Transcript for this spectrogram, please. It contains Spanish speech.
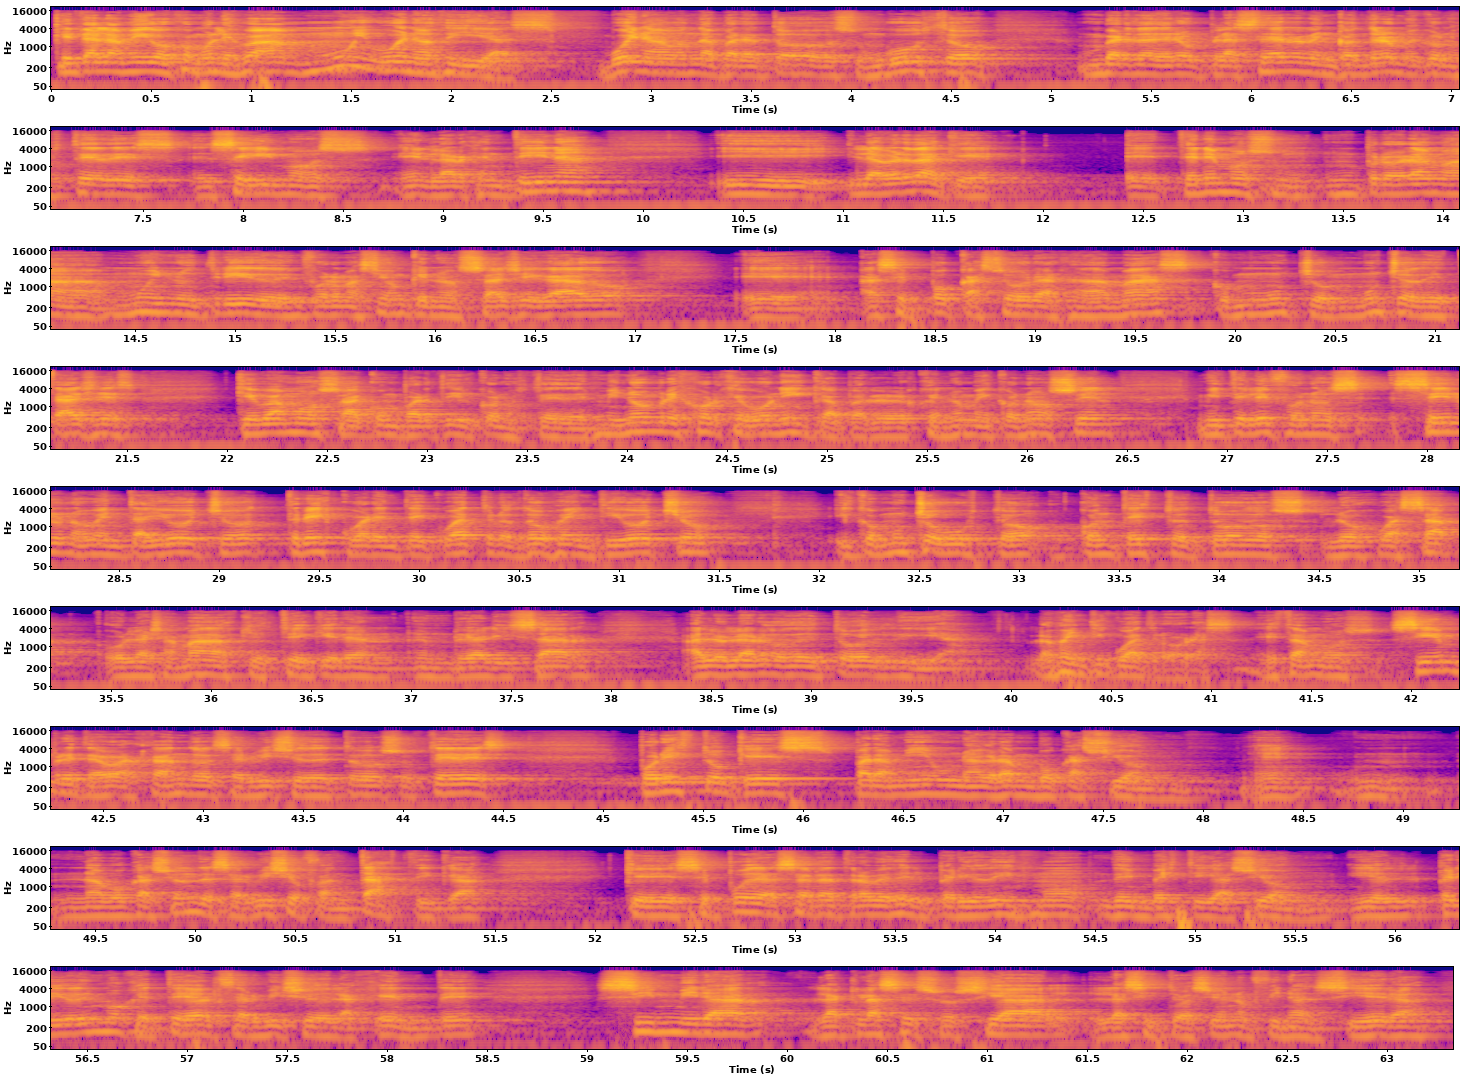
¿Qué tal amigos? ¿Cómo les va? Muy buenos días. Buena onda para todos, un gusto, un verdadero placer reencontrarme con ustedes. Eh, seguimos en la Argentina y, la verdad que eh, tenemos un, programa muy nutrido de información que nos ha llegado eh, hace pocas horas nada más, con muchos, muchos detalles que vamos a compartir con ustedes. Mi nombre es Jorge Bonica, para los que no me conocen. Mi teléfono es 098-344-228 y con mucho gusto contesto todos los WhatsApp o las llamadas que ustedes quieran realizar a lo largo de todo el día, las 24 horas. Estamos siempre trabajando al servicio de todos ustedes por esto que es para mí una gran vocación, ¿eh? una vocación de servicio fantástica que se puede hacer a través del periodismo de investigación y el periodismo que esté al servicio de la gente sin mirar la clase social, la situación financiera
